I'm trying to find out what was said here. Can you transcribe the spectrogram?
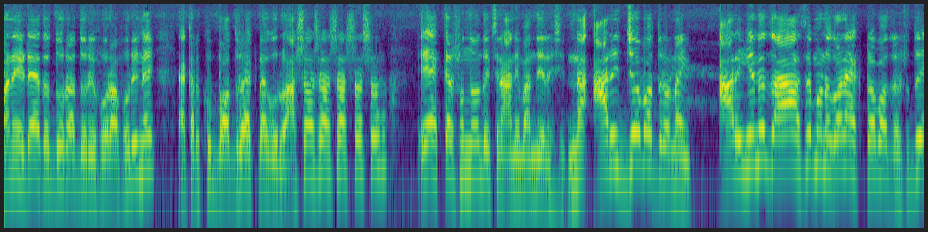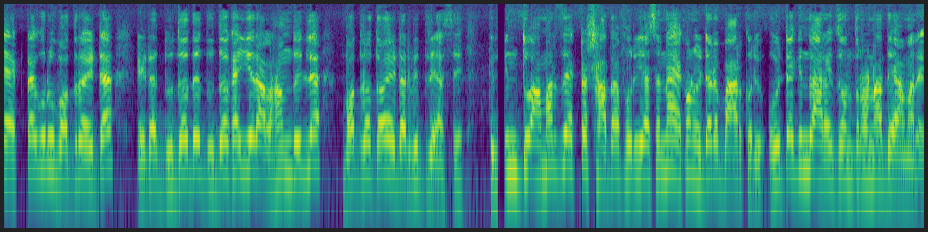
মানে এটা এত দৌড়াদৌড়ি, ফোরাফুরি নেই একটা খুব ভদ্র একটা গরু। আসো আসো আসো আসো আসো এই একটা সুন্দর দেখছেন, আনি বান্ধিয়ে রেছি না, আরিজ্য ভদ্র নাই। আর এখানে যা আছে মনে করেন একটা ভদ্র, শুধু একটা গরু ভদ্র এটা এটা দুধ দে দুধ খাইয়ে আলহামদুলিল্লাহ ভদ্রতা এটার ভিতরে আছে। কিন্তু আমার যে একটা সাদা ফুরি আছে না, এখন ওইটারে বার করি। ওইটা কিন্তু আরেক যন্ত্রণা দেয় আমারে।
